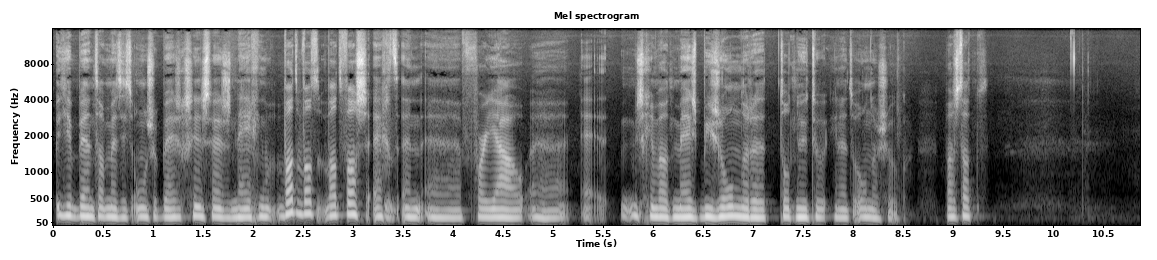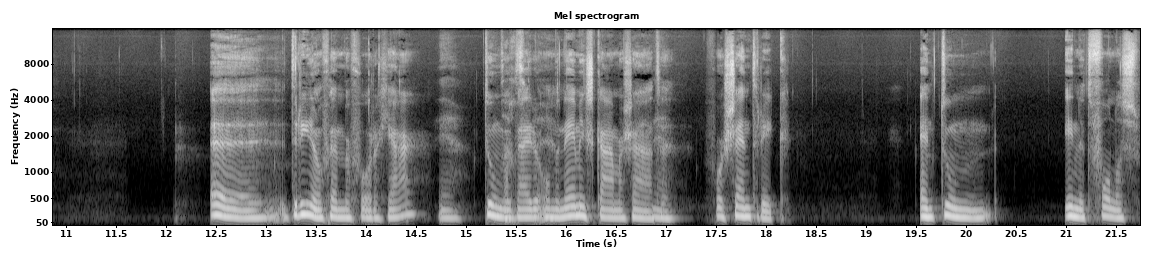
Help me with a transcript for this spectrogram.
je bent al met dit onderzoek bezig sinds 2009. Wat, wat, wat was echt een, eh, voor jou misschien wel het meest bijzondere tot nu toe in het onderzoek? Was dat, Eh 3 november vorig jaar, ja, toen we bij de ondernemingskamer zaten Ja. voor Centric. En toen in het vonnis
